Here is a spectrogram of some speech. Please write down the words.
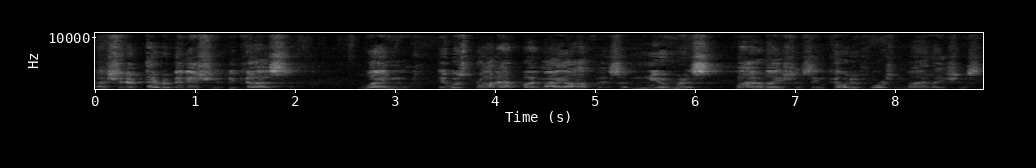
uh, should have ever been issued because when it was brought up by my office of numerous violations and code enforcement violations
